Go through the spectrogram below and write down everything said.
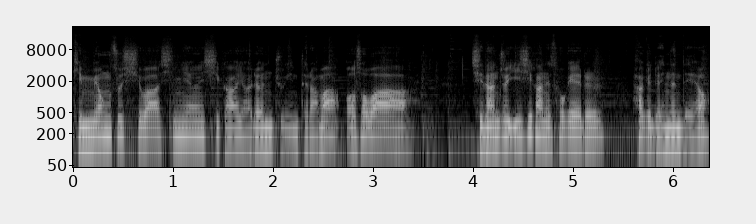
김명수 씨와 신예은 씨가 열연 중인 드라마 어서와 지난주 이 시간에 소개를 하기도 했는데요.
